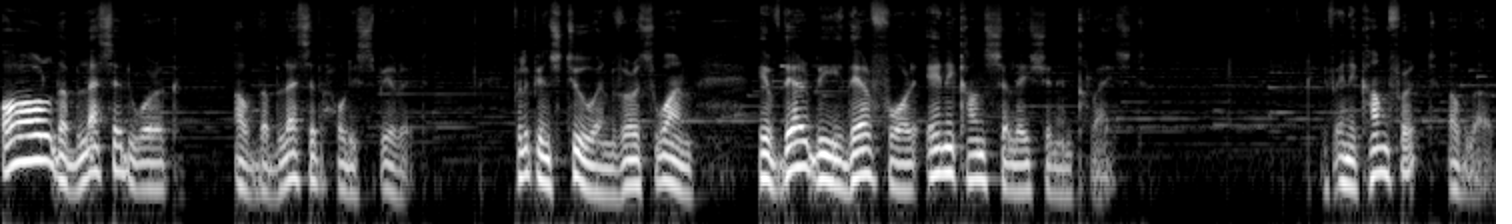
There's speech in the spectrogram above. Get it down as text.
all the blessed work of the blessed Holy Spirit. Philippians 2 and verse 1 If there be therefore any consolation in Christ, if any comfort of love,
